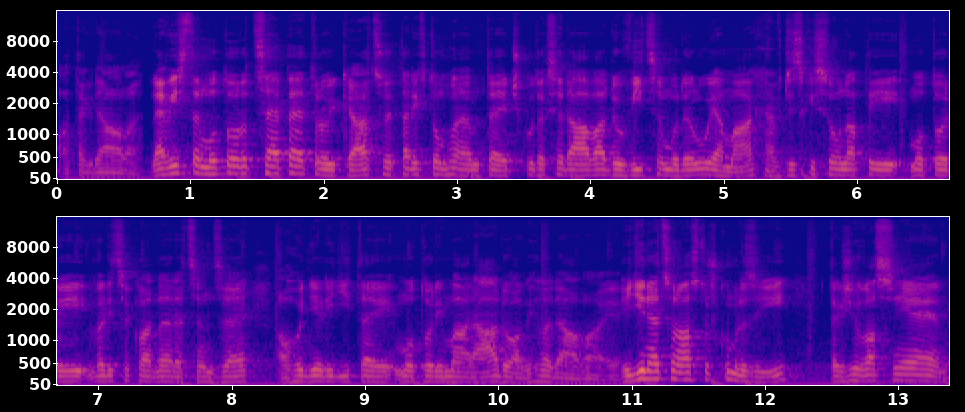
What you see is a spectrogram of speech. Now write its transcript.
a tak dále. Navíc ten motor CP3, co je tady v tomhle MT, tak se dává do více modelů Yamaha a vždycky jsou na ty motory velice kladné recenze a hodně lidí ty motory má rádo a vyhledává je. Jediné, co nás trošku mrzí, takže vlastně,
